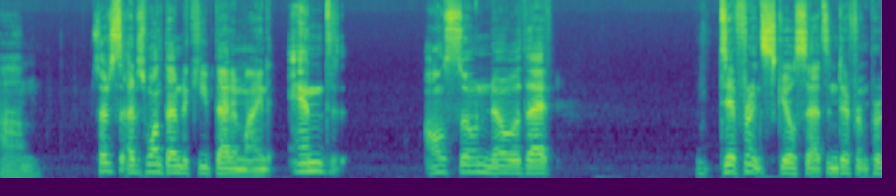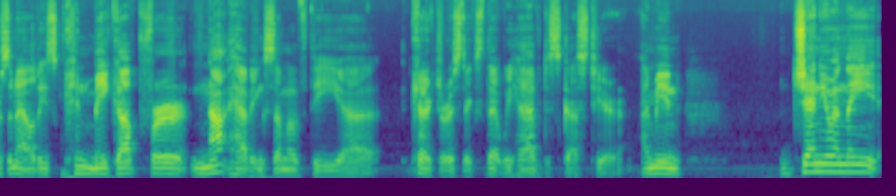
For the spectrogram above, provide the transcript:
Um so I just I just want them to keep that in mind and also know that different skill sets and different personalities can make up for not having some of the uh, characteristics that we have discussed here. I mean, genuinely,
